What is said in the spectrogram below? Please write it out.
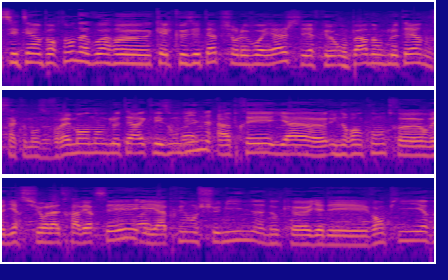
C'était important d'avoir euh, quelques étapes sur le voyage, c'est-à-dire qu'on part d'Angleterre, donc ça commence vraiment en Angleterre avec les ondines. Ouais. Après, il y a euh, une rencontre, euh, on va dire, sur la traversée, ouais. et après on chemine. Donc il y a des vampires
